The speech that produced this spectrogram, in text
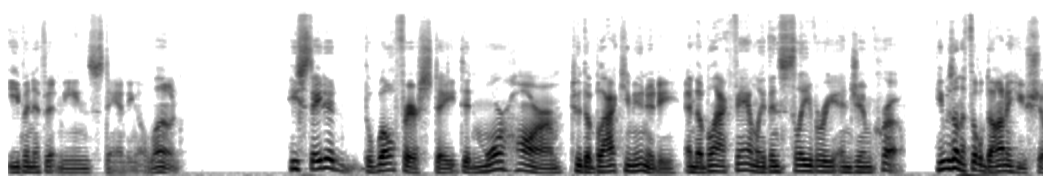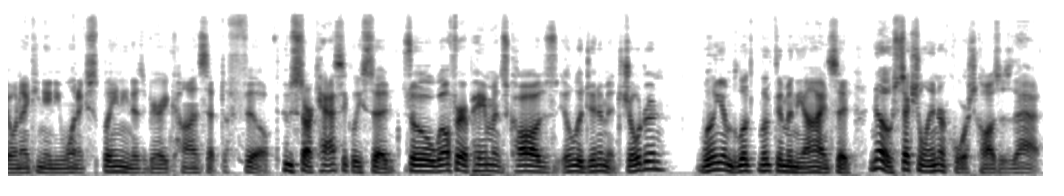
even if it means standing alone. He stated the welfare state did more harm to the black community and the black family than slavery and Jim Crow. He was on the Phil Donahue show in 1981 explaining this very concept to Phil, who sarcastically said, So welfare payments cause illegitimate children? Williams looked, looked him in the eye and said, No, sexual intercourse causes that.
